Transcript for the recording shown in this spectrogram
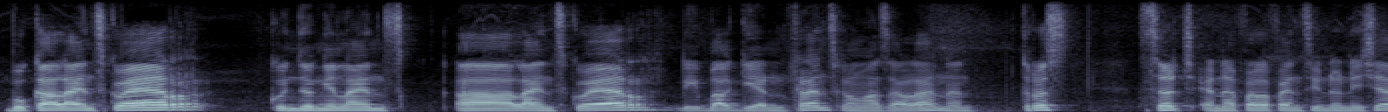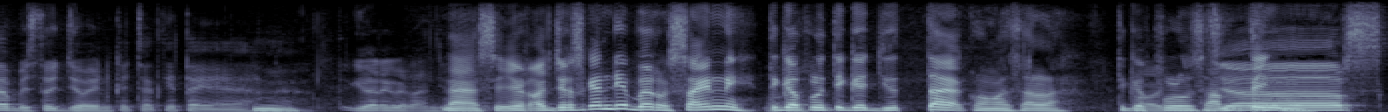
buka Line Square, kunjungin Line ah, Line Square di bagian friends kalau nggak salah. Nah, terus search NFL fans Indonesia, habis itu join ke chat kita ya. Nah, gimana gue lanjut? Hmm. Nah si Rodgers kan dia baru sign nih 33 juta kalau nggak salah. 30 something. Rodgers,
